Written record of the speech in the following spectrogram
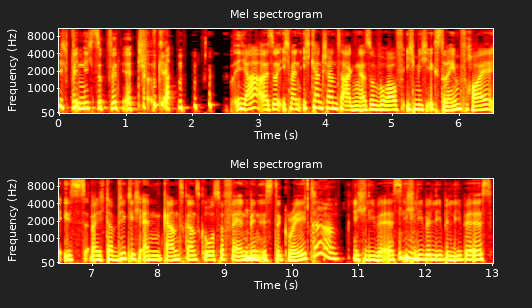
ich bin nicht so für die Entspannung. Okay. Ja, also ich meine, ich kann schon sagen, also worauf ich mich extrem freue, ist, weil ich da wirklich ein ganz, ganz großer Fan mhm. bin, ist The Great. Ah. Ich liebe es. Mhm. Ich liebe, liebe, liebe es.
